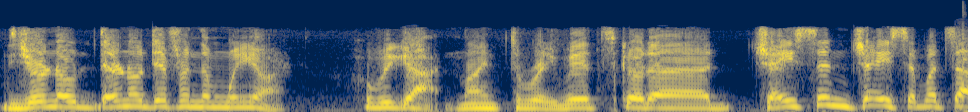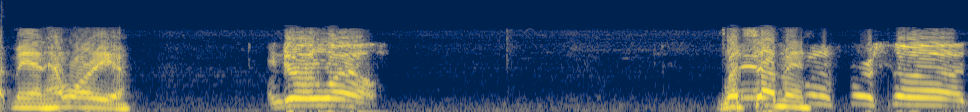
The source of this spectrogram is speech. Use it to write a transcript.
you're no, they're no different than we are. Who we got? Line three. Let's go to Jason. Jason, what's up, man? How are you? I'm doing well. What's Hey, up, I man? just want to first uh,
